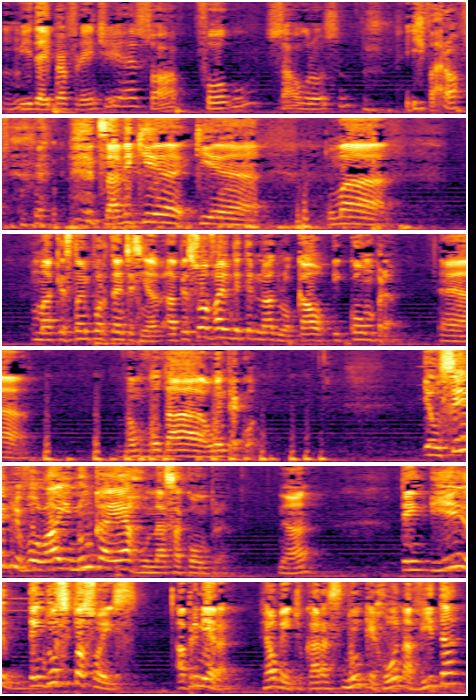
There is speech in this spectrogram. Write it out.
uhum. E daí para frente é só fogo, sal grosso e farofa. Sabe que, que é uma, uma questão importante assim, a, a pessoa vai em um determinado local e compra. É, vamos voltar ao entrecô. Eu sempre vou lá e nunca erro nessa compra. Né? Tem, e tem duas situações. A primeira, realmente, o cara nunca errou na vida,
